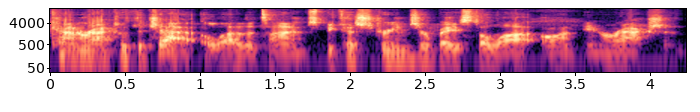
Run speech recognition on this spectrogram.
counteract with the chat a lot of the times because streams are based a lot on interaction.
